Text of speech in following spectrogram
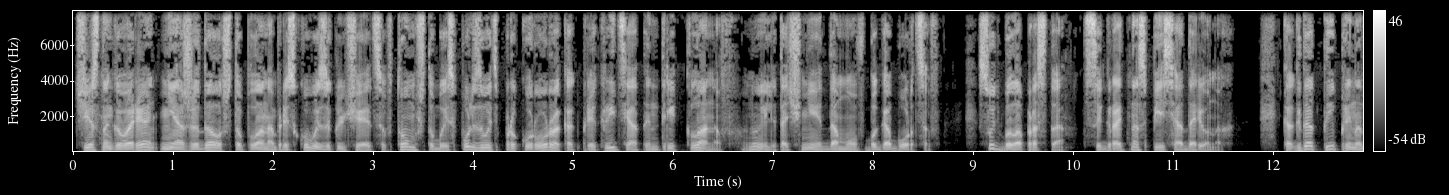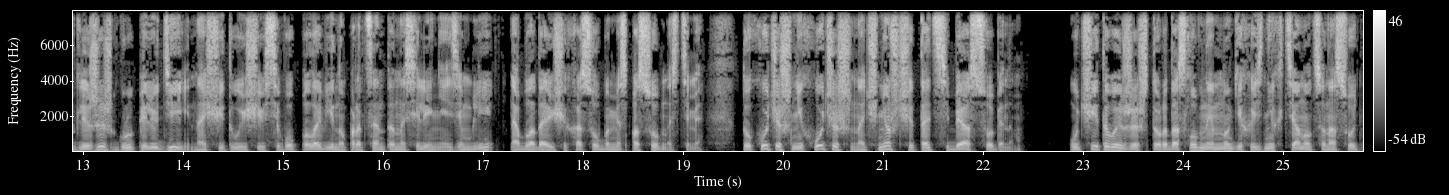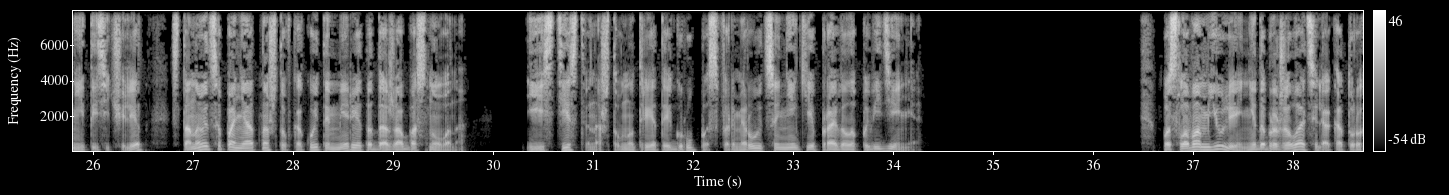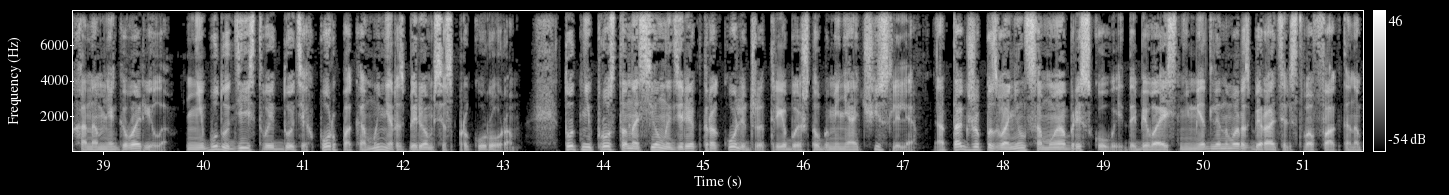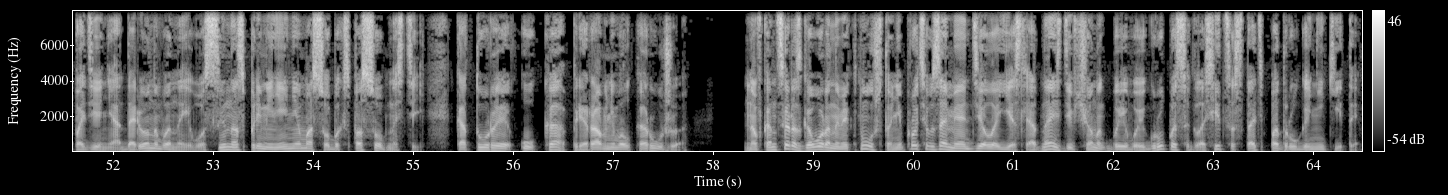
Честно говоря, не ожидал, что план Обрезковой заключается в том, чтобы использовать прокурора как прикрытие от интриг кланов, ну или точнее домов богоборцев. Суть была проста — сыграть на спеси одаренных. Когда ты принадлежишь группе людей, насчитывающей всего половину процента населения Земли, обладающих особыми способностями, то хочешь не хочешь, начнешь считать себя особенным. Учитывая же, что родословные многих из них тянутся на сотни и тысячи лет, становится понятно, что в какой-то мере это даже обосновано. И естественно, что внутри этой группы сформируются некие правила поведения. По словам Юлии, недоброжелатели, о которых она мне говорила, не будут действовать до тех пор, пока мы не разберемся с прокурором. Тот не просто насел на директора колледжа, требуя, чтобы меня отчислили, а также позвонил самой Обрезковой, добиваясь немедленного разбирательства факта нападения одаренного на его сына с применением особых способностей, которые УК приравнивал к оружию. Но в конце разговора намекнул, что не против замять дело, если одна из девчонок боевой группы согласится стать подругой Никиты.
